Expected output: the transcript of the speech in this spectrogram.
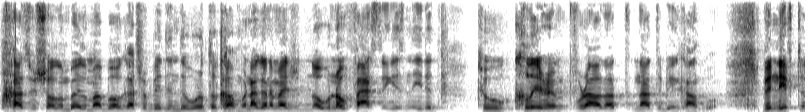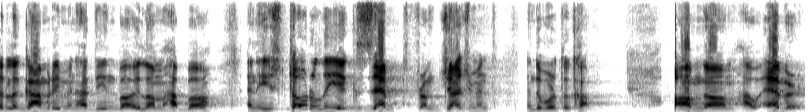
God forbid in the world to come. We're not going to mention. No, no fasting is needed to clear him for our not, not to be accountable. And he's totally exempt from judgment in the world to come. however,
